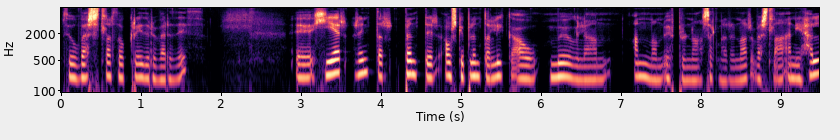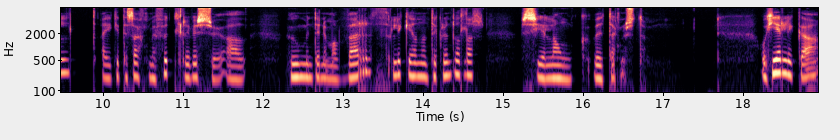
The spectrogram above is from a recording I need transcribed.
Þú verslar þá greiður verðið. Uh, hér reyndar bendir áskip blönda líka á mögulegan annan uppruna sagnarinnar vesla en ég held að ég geti sagt með fullri vissu að hugmyndin um að verð líki hann til grundvallar sé lang viðteknust. Og hér líka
